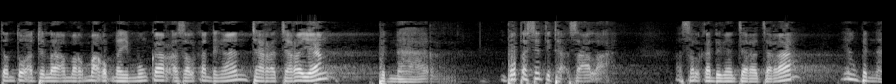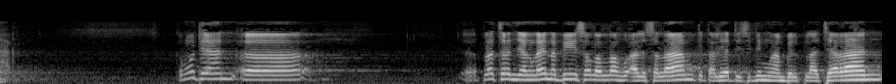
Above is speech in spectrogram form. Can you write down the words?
tentu adalah amar ma'ruf nahi mungkar asalkan dengan cara-cara yang benar. Protesnya tidak salah asalkan dengan cara-cara yang benar. Kemudian uh, pelajaran yang lain Nabi Shallallahu Alaihi Wasallam kita lihat di sini mengambil pelajaran,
